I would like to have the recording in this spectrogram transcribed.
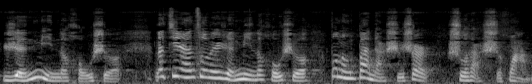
人民的喉舌。那既然作为人民的喉舌，不能办点实事儿，说点实话吗？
